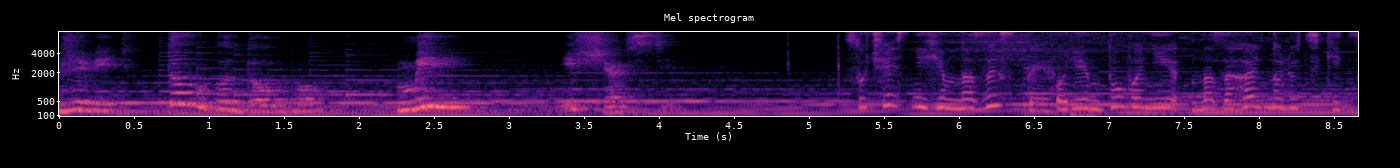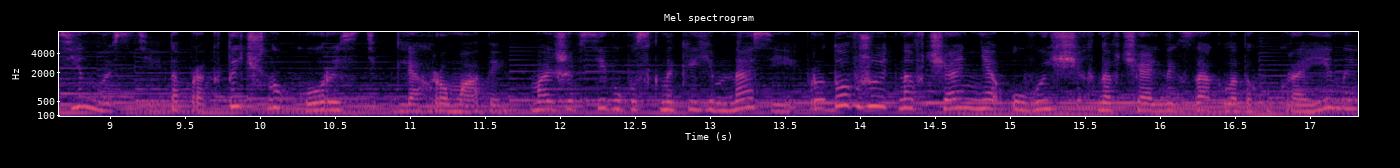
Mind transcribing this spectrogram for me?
Живіть довго-довго, мирі і щасті. Сучасні гімназисти орієнтовані на загальнолюдські цінності та практичну користь для громади. Майже всі випускники гімназії продовжують навчання у вищих навчальних закладах України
